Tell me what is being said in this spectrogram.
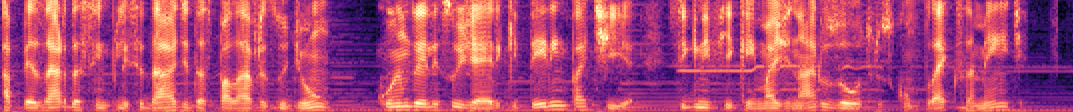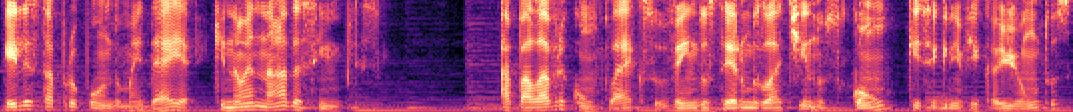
apesar da simplicidade das palavras do John, quando ele sugere que ter empatia significa imaginar os outros complexamente, ele está propondo uma ideia que não é nada simples. A palavra complexo vem dos termos latinos com, que significa juntos,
